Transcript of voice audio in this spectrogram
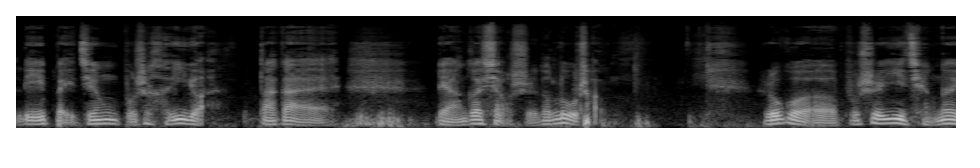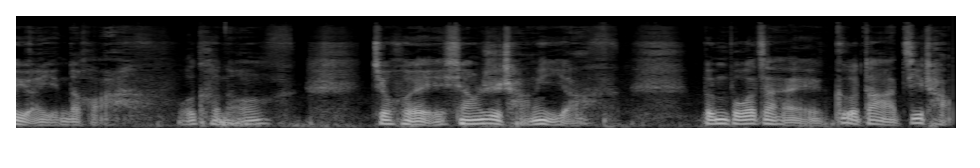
离北京不是很远，大概两个小时的路程。如果不是疫情的原因的话，我可能就会像日常一样奔波在各大机场。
